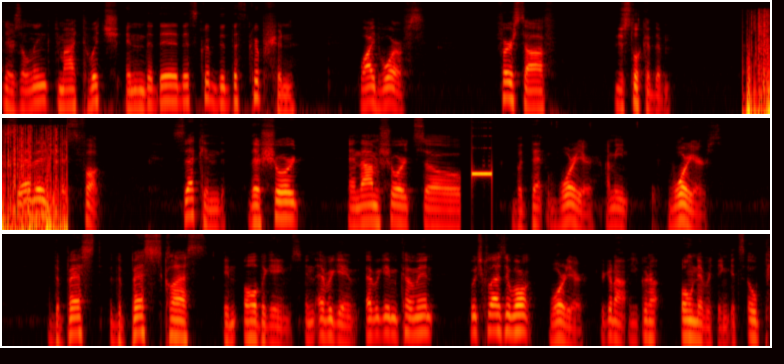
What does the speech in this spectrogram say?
there's a link to my Twitch in the, the, the, script, the description. White Dwarfs. First off, just look at them. Savage as fuck. Second, they're short, and I'm short, so. But then warrior. I mean, warriors. The best, the best class in all the games, in every game, every game you come in, which class they want? Warrior. You're gonna, you're gonna own everything. It's OP,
